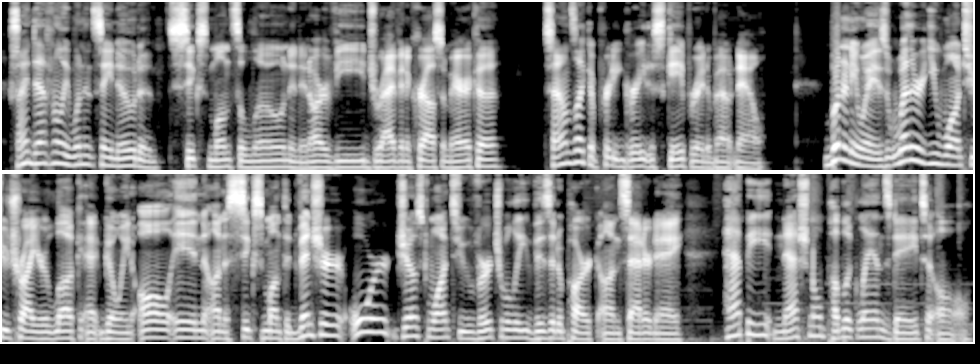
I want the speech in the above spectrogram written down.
because I definitely wouldn't say no to six months alone in an RV driving across America. Sounds like a pretty great escape right about now. But, anyways, whether you want to try your luck at going all in on a six month adventure or just want to virtually visit a park on Saturday, happy National Public Lands Day to all.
